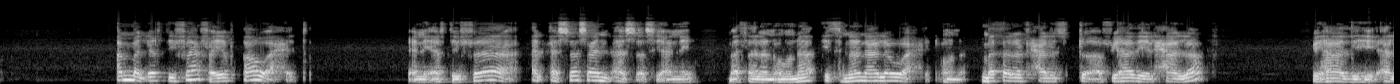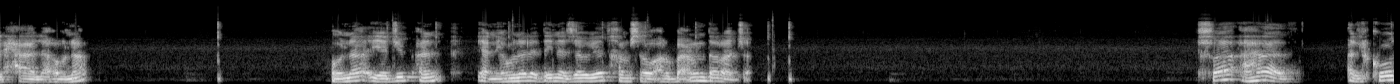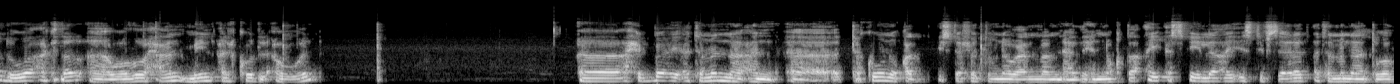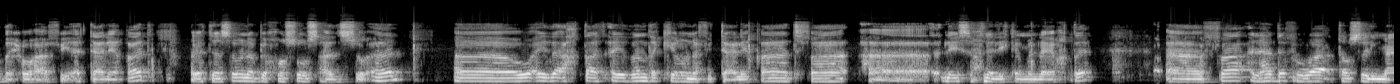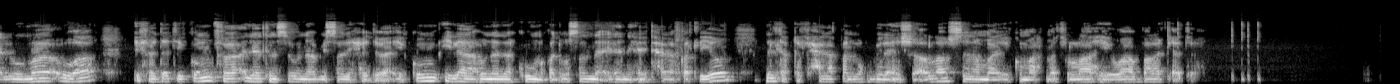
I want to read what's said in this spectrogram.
أما الارتفاع فيبقى واحد. يعني ارتفاع الأساس عن الأساس يعني مثلا هنا اثنان على واحد هنا مثلا في حالة في هذه الحالة في هذه الحالة هنا هنا يجب أن يعني هنا لدينا زاوية خمسة وأربعون درجة. فهذا الكود هو أكثر آه، وضوحا من الكود الأول. آه، أحبائي أتمنى أن آه، تكونوا قد استفدتم نوعا ما من هذه النقطة. أي أسئلة أي استفسارات أتمنى أن توضحوها في التعليقات. ولا تنسونا بخصوص هذا السؤال. وإذا أخطأت أيضا ذكرونا في التعليقات فليس هنالك من لا يخطئ. فالهدف هو توصيل المعلومة وإفادتكم فلا تنسونا بصالح دعائكم. إلى هنا نكون قد وصلنا إلى نهاية حلقة اليوم. نلتقي في الحلقة المقبلة إن شاء الله. السلام عليكم ورحمة الله وبركاته.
